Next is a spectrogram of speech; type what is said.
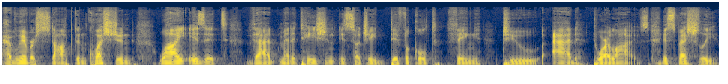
Have we ever stopped and questioned why is it that meditation is such a difficult thing to add to our lives, especially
